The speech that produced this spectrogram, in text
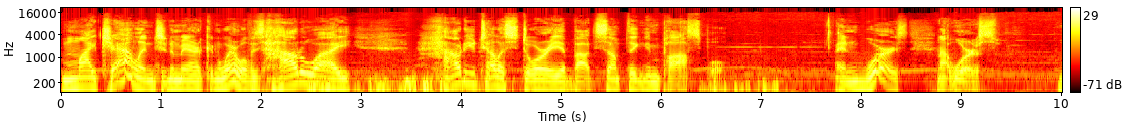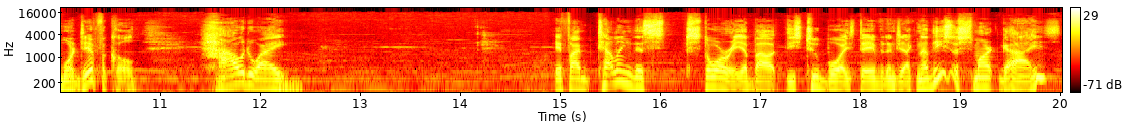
my challenge in American Werewolf is how do I, how do you tell a story about something impossible, and worse, not worse, more difficult, how do I, if I'm telling this story about these two boys, David and Jack. Now, these are smart guys.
